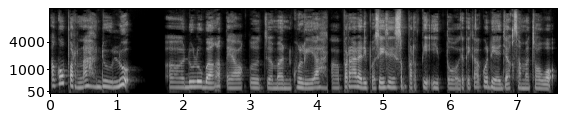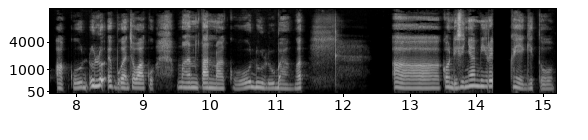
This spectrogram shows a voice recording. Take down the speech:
Aku pernah dulu eh, dulu banget ya waktu zaman kuliah eh, pernah ada di posisi seperti itu. Ketika aku diajak sama cowok aku dulu eh bukan cowok aku mantan aku dulu banget eh kondisinya mirip kayak gitu.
